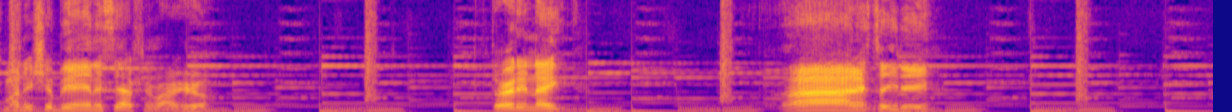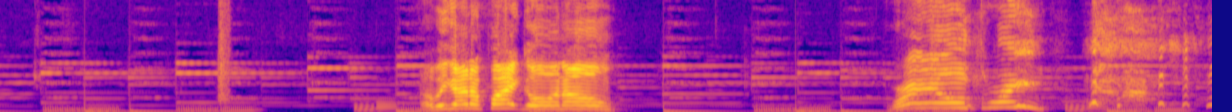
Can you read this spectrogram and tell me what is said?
Come on, this should be an interception right here. Third and eight. Ah, that's TD. Oh, we got a fight going on. Round three.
